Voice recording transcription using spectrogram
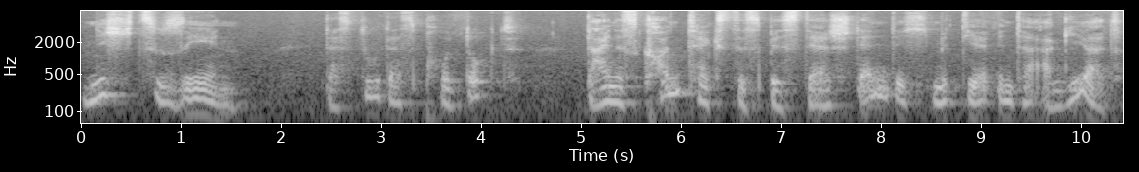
nicht zu sehen, dass du das Produkt deines Kontextes bist, der ständig mit dir interagiert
